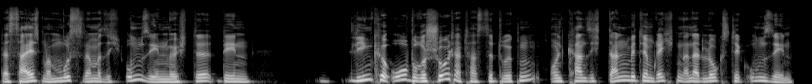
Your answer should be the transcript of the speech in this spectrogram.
Das heißt, man muss, wenn man sich umsehen möchte, den linke obere Schultertaste drücken und kann sich dann mit dem rechten Analogstick umsehen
